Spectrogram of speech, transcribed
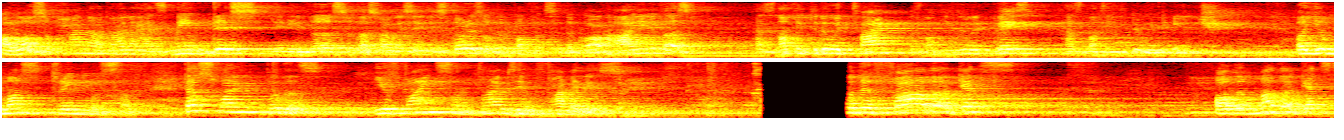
Allah subhanahu wa ta'ala has made this universal. That's why we say the stories of the prophets in the Quran are universal. Has nothing to do with time, has nothing to do with place, has nothing to do with age. But you must train yourself. That's why, brothers, you find sometimes in families, the father gets or the mother gets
